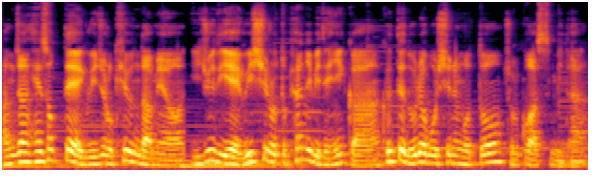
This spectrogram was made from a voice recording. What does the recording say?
당장 해속덱 위주로 키운다면 2주 뒤에 wish로 또 편입이 되니까 그때 노려보시는 것도 좋을 것 같습니다.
